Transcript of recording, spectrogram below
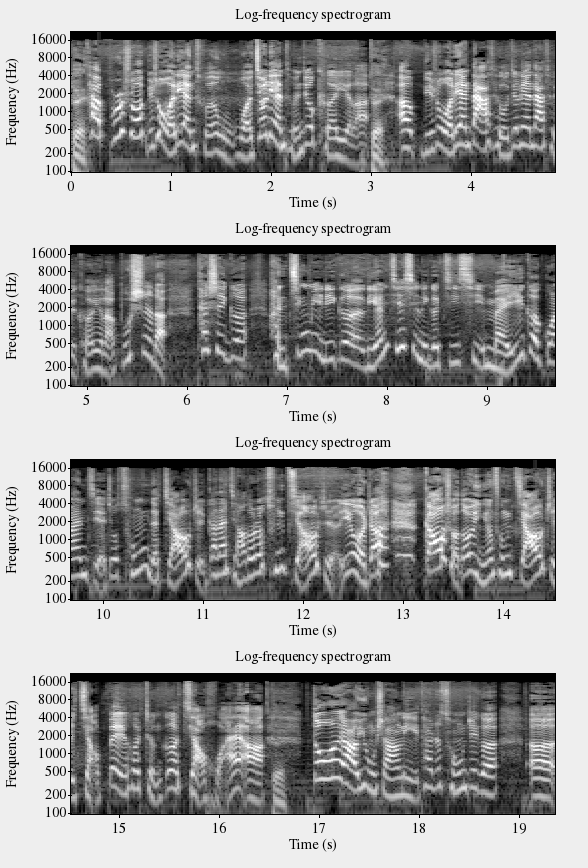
对，它不是说比如说我练臀，我就练臀就可以了，对，啊，比如说我练大腿，我就练大腿可以了，不是的，它是一个很精密的一个连接性的一个机器，每一个关节就从你的脚趾，刚才景浩都说从脚趾，因为我知道高手都已经从脚趾、脚背和整个脚踝啊，对，都要用上力，它是从这个呃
